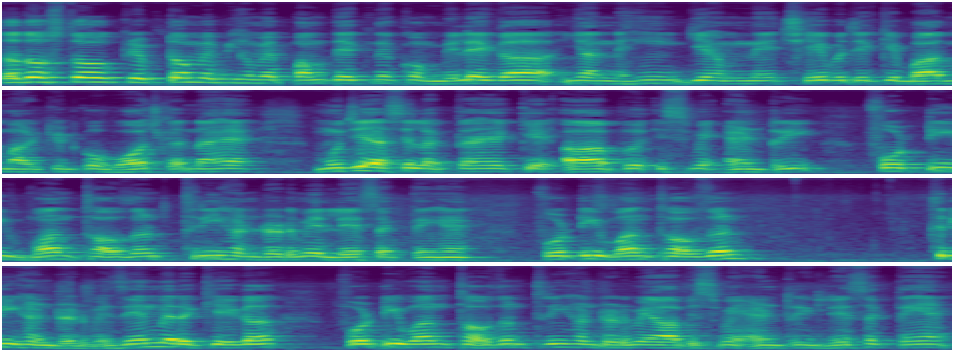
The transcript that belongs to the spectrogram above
तो दोस्तों क्रिप्टो में भी हमें पंप देखने को मिलेगा या नहीं ये हमने छः बजे के बाद मार्केट को वॉच करना है। मुझे ऐसे लगता है कि आप इसमें एंट्री 41,300 में ले सकते हैं। 41,000 थ्री हंड्रेड में। जेन में रखिएगा forty one thousand three hundred में आप इसमें एंट्री ले सकते हैं।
